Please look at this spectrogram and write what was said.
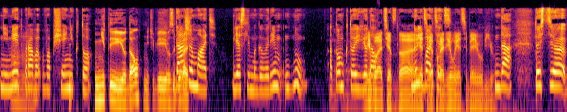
не имеет Мгм. права вообще никто. Не ты ее дал, не тебе ее забирать. Даже мать, если мы говорим, ну, о том, кто ее либо дал. отец, да, Ну, я либо тебя отец. породил, я тебя и убью. Да, то есть э,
